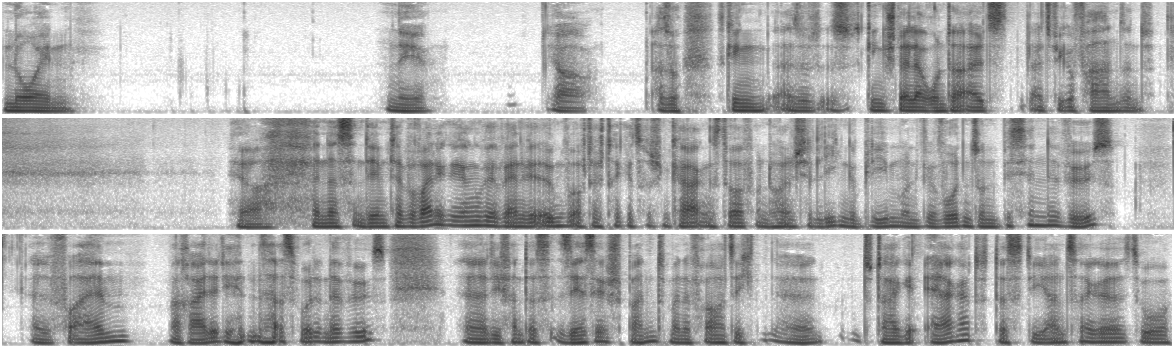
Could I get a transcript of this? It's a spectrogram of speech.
neun. Nee. Ja. Also es ging, also es ging schneller runter, als, als wir gefahren sind. Ja, wenn das in dem Tempo weitergegangen wäre, wären wir irgendwo auf der Strecke zwischen Karkensdorf und Hollenstedt liegen geblieben und wir wurden so ein bisschen nervös. Also vor allem Mareile, die hinten saß, wurde nervös. Äh, die fand das sehr, sehr spannend. Meine Frau hat sich äh, total geärgert, dass die Anzeige so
